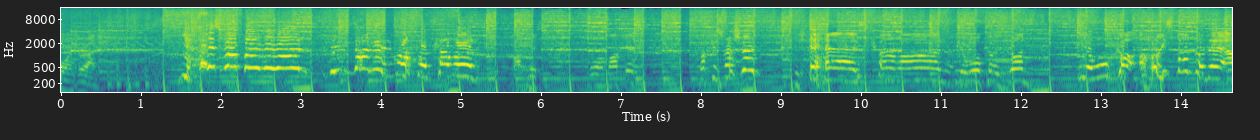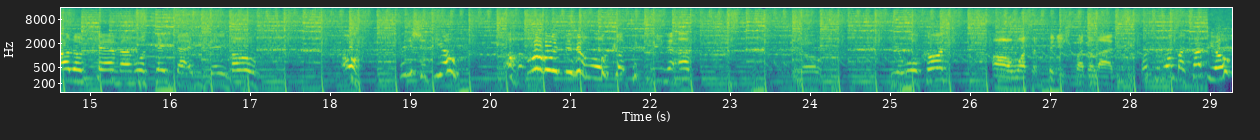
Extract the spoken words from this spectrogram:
Varane. Yes, Rafael Varane! He's done it! Rafa, come on! Marcus. Go on, Marcus. Marcus Rashford! Yes, come on! Theo Walcott is gone. Theo Walcott! Oh, he's fumbled it! I don't care, man. We'll take that any day. Oh! Oh! Finish it, Theo! Oh, oh, Theo Walcott to clean it up. Yo. Theo Walcott. Oh, what a finish by the lad. What's the run by Fabio?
